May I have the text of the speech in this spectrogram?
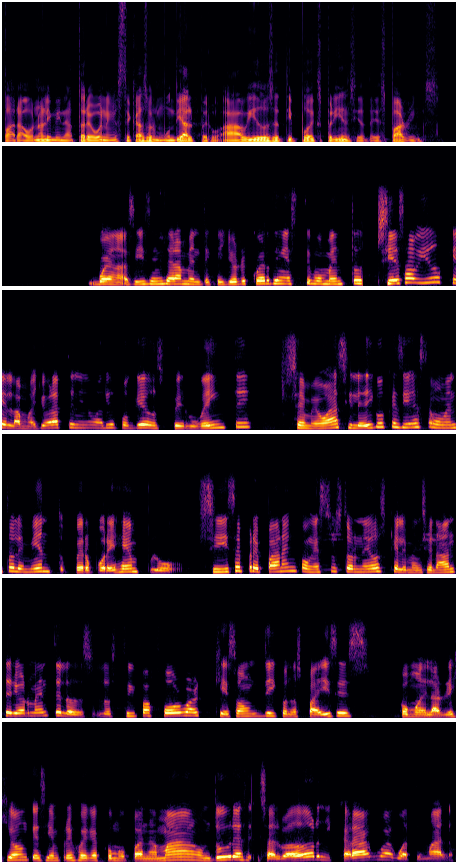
para una eliminatoria, bueno, en este caso el Mundial, pero ha habido ese tipo de experiencias, de sparrings. Bueno, así sinceramente, que yo recuerde en este momento, sí he sabido que la mayor ha tenido varios fogueos, pero 20 se me va, si le digo que sí en este momento le miento, pero por ejemplo, sí se preparan con estos torneos que le mencionaba anteriormente, los, los FIFA Forward, que son con los países como de la región, que siempre juega como Panamá, Honduras, El Salvador, Nicaragua, Guatemala.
